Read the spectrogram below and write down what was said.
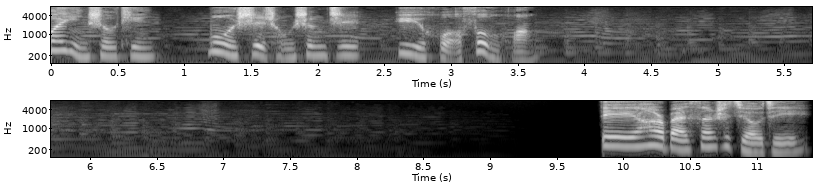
欢迎收听《末世重生之浴火凤凰》第二百三十九集。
